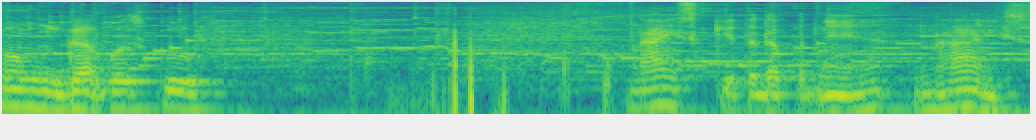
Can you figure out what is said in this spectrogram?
Oh enggak bosku. Nice kita dapatnya ya. Nice.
